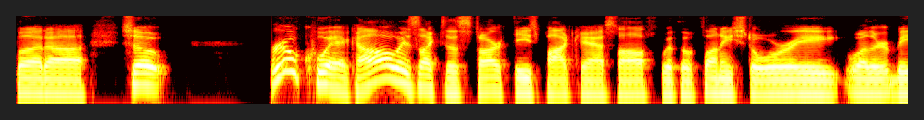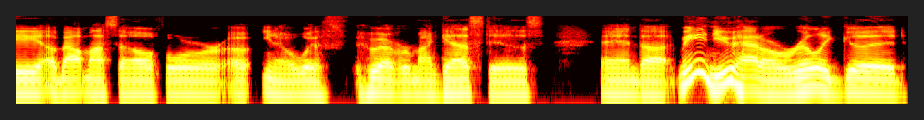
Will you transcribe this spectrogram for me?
But uh, so real quick, I always like to start these podcasts off with a funny story, whether it be about myself or uh, you know with whoever my guest is. And uh, me and you had a really good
